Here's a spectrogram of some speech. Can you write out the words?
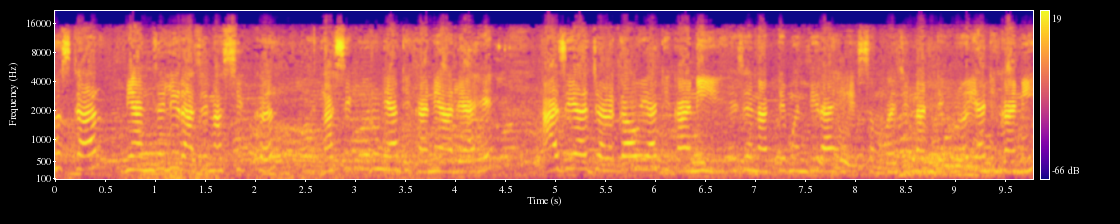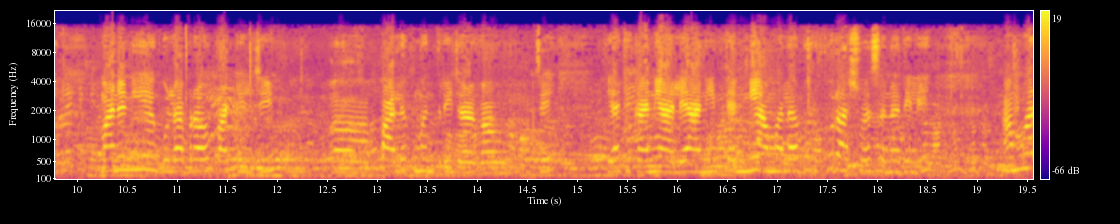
नमस्कार मी अंजली राजे नाशिककर. नाशिकवरून या ठिकाणी आले आहे. आज या जळगाव या ठिकाणी हे जे नाट्य मंदिर आहे संभाजी नाट्यगृह या ठिकाणी माननीय गुलाबराव पाटीलजी पालकमंत्री जळगावचे या ठिकाणी आले आणि त्यांनी आम्हाला भरपूर आश्वासनं दिली. आम्हा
